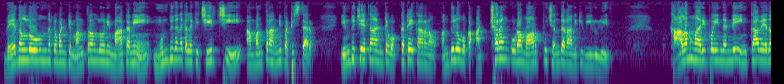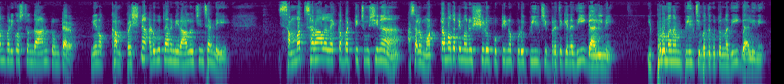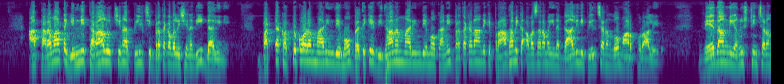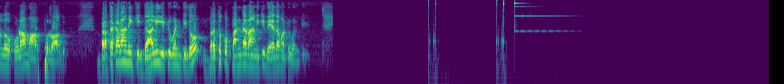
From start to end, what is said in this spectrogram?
వేదంలో ఉన్నటువంటి మంత్రంలోని మాటనే ముందు వెనకలకి చీర్చి ఆ మంత్రాన్ని పఠిస్తారు. ఎందుచేత అంటే ఒక్కటే కారణం. అందులో ఒక అక్షరం కూడా మార్పు చెందడానికి వీలు లేదు. కాలం మారిపోయిందండి ఇంకా వేదం పనికొస్తుందా అంటుంటారు. నేను ఒక్క ప్రశ్న అడుగుతాను మీరు ఆలోచించండి. సంవత్సరాల లెక్క బట్టి చూసినా అసలు మొట్టమొదటి మనుష్యుడు పుట్టినప్పుడు పీల్చి బ్రతికినది గాలిని. ఇప్పుడు మనం పీల్చి బతుకుతున్నది గాలినే. ఆ తర్వాత ఎన్ని తరాలు వచ్చినా పీల్చి బ్రతకవలసినది గాలినే. బట్ట కట్టుకోవడం మారిందేమో బ్రతికే విధానం మారిందేమో కానీ బ్రతకడానికి ప్రాథమిక అవసరమైన గాలిని పీల్చడంలో మార్పు రాలేదు. వేదాన్ని అనుష్ఠించడంలో కూడా మార్పు రాదు. బ్రతకడానికి గాలి ఎటువంటిదో బ్రతుకు పండడానికి వేదం అటువంటిది.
